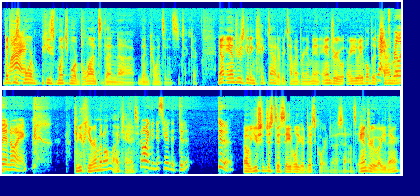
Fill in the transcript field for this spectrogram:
But Why? he's more. He's much more blunt than uh, than coincidence detector. Now Andrew's getting kicked out every time I bring him in. Andrew, are you able to Yeah, chime it's really in? annoying. Can you hear him at all? I can't. no, I can just hear the did it, did it. Oh, you should just disable your Discord uh, sounds. Andrew, are you there?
